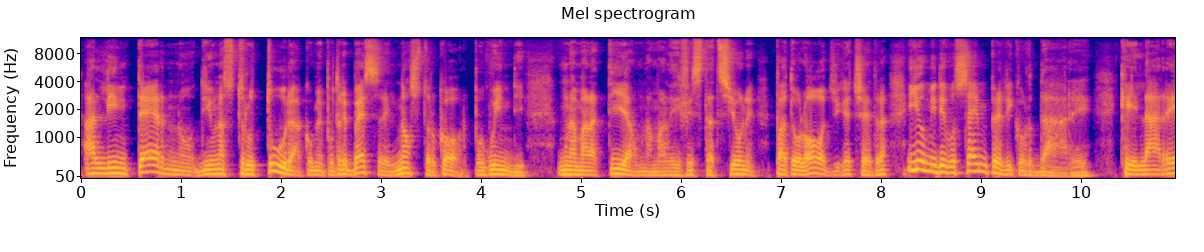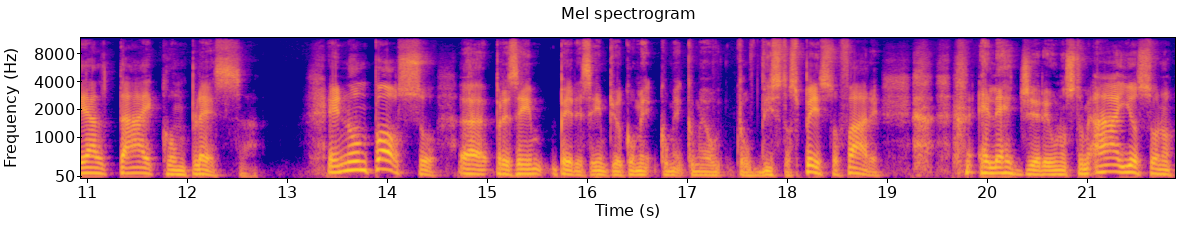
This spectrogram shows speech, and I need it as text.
all'interno di una struttura come potrebbe essere il nostro corpo, quindi una malattia, una manifestazione patologica, eccetera, io mi devo sempre ricordare che la realtà è complessa e non posso, eh, per, esempio, per esempio come, come, come ho, ho, visto spesso fare, eleggere uno strumento. Ah, io sono,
